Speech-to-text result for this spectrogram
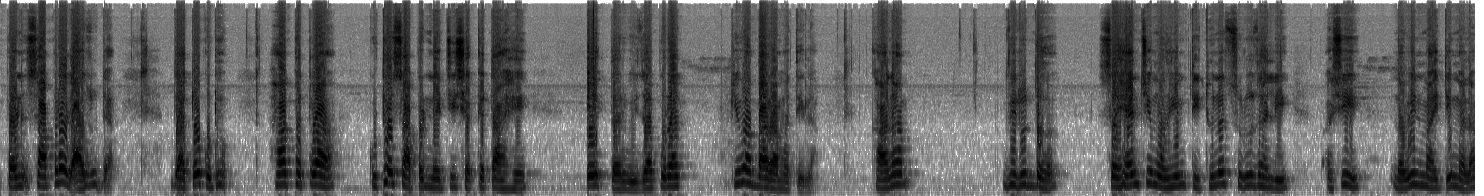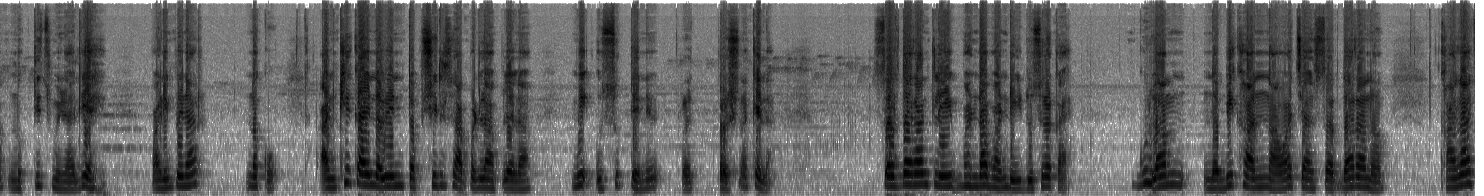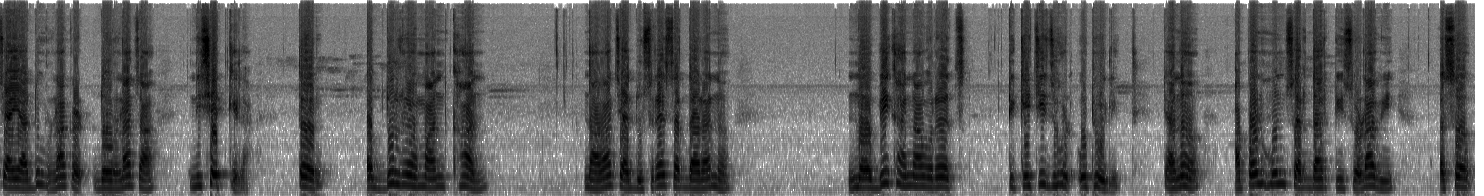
पण सापडेल आज उद्या जातो कुठं? हा फतवा कुठं सापडण्याची शक्यता आहे? एक तर विजापुरात किंवा बारामतीला. खाना विरुद्ध सह्यांची मोहीम तिथूनच सुरू झाली अशी नवीन माहिती मला नुकतीच मिळाली आहे. पाणी पिणार? नको. आणखी काय नवीन तपशील सापडला आपल्याला? मी उत्सुकतेने प्र प्रश्न केला. सरदारांतली भांडाभांडी दुसरं काय? गुलाम नबी खान नावाच्या सरदारानं खानाच्या या धोरणाकड धोरणाचा निषेध केला. तर अब्दुल रहमान खान नावाच्या दुसऱ्या सरदारानं नबी खानावरच टीकेची झोड उठवली. त्यानं आपणहून सरदारकी सोडावी असं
